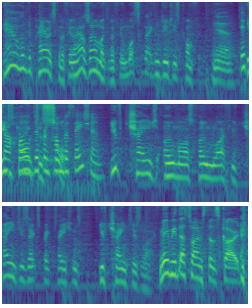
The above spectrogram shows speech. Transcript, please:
How are the parents going to feel? How's Omar going to feel? What's that going to do to his confidence? Yeah. It's He's a whole different conversation. You've changed Omar's home life. You've changed his expectations. You've changed his life. Maybe that's why I'm still scarred.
